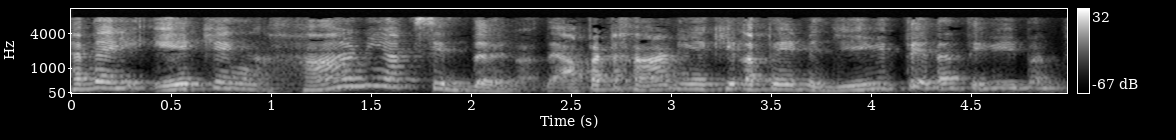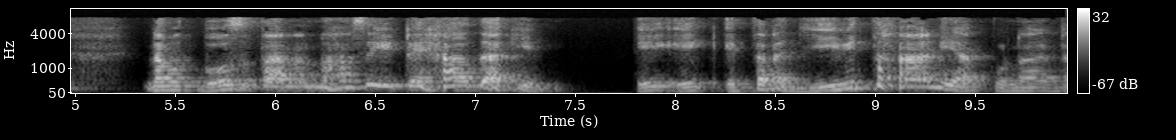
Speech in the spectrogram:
හැබැයි ඒකෙන් හානියක් සිද්ධ වෙනවා. දැන් අපට හානිය කියලා පේන්නේ ජීවිතේ නැතිවීමනේ. නමුත් බෝසතාණන් වහන්සේ ඊට එහා දකින්න. ඒ එතන ජීවිත හානියක් වුණාට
